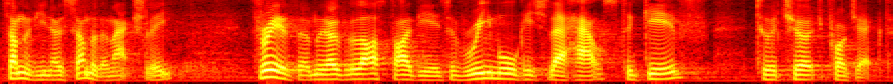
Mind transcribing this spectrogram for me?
Some of you know some of them actually. Three of them, who over the last five years, have remortgaged their house to give to a church project.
